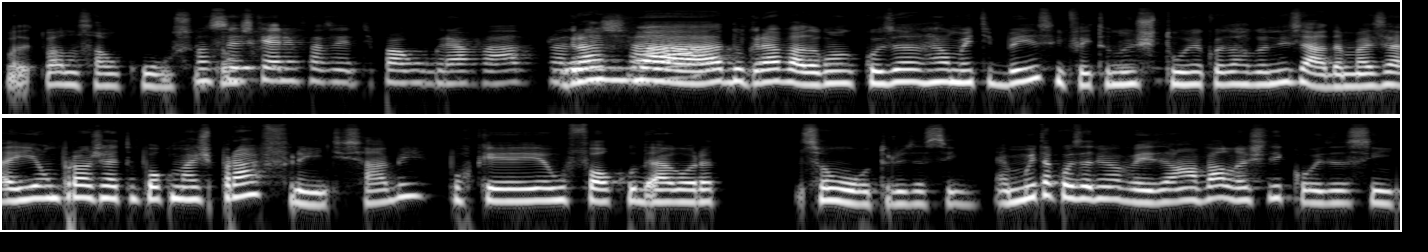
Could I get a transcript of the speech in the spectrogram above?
quando é que tu vai lançar o curso? Então, Vocês querem fazer tipo algo gravado pra deixar? Gravado, gravado, alguma coisa realmente bem assim, feita no estúdio, coisa organizada. Mas aí é um projeto um pouco mais pra frente, sabe? Porque o foco de agora são outros, assim. É muita coisa de uma vez, é uma avalanche de coisas, assim.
